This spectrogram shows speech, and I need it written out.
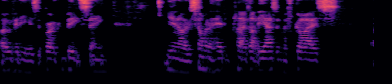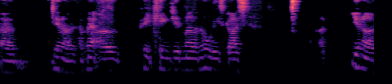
over the years, the broken beat scene, you know, some of the heavy players like the Azimuth guys, um, you know, Hermeto, Pete King, Jim Mullen, all these guys, you know,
